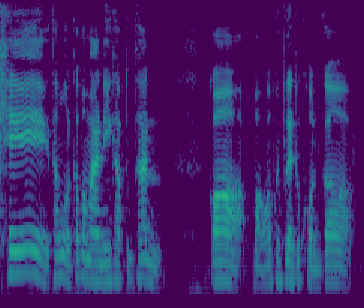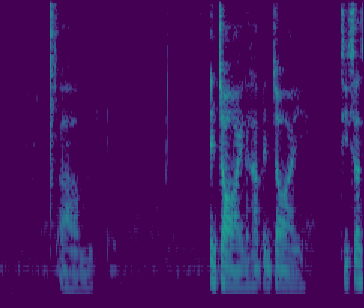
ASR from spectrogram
เค ทั้งหมดก็ประมาณนี้ครับทุกท่านก็หวังว่าเพื่อนๆทุกคนก็เอิ่ม enjoy นะครับ enjoy ซีซั่น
